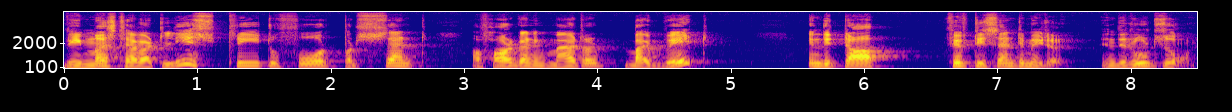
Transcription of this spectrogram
We must have at least 3 to 4 percent of organic matter by weight in the top 50 centimeter in the root zone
